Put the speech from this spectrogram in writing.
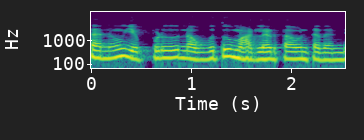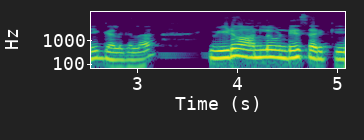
తను ఎప్పుడు నవ్వుతూ మాట్లాడుతూ ఉంటుందండి గలగల. వీడియో ఆన్లో ఉండేసరికి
